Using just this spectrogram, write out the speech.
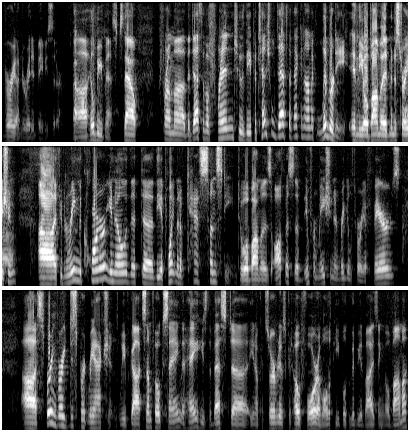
very underrated babysitter. Ah. Uh, he'll be missed. Now, from uh, the death of a friend to the potential death of economic liberty in the Obama administration. Uh, if you've been reading The Corner, you know that uh, the appointment of Cass Sunstein to Obama's Office of Information and Regulatory Affairs uh, spurring very disparate reactions. We've got some folks saying that, hey, he's the best uh, you know, conservatives could hope for of all the people who could be advising Obama.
